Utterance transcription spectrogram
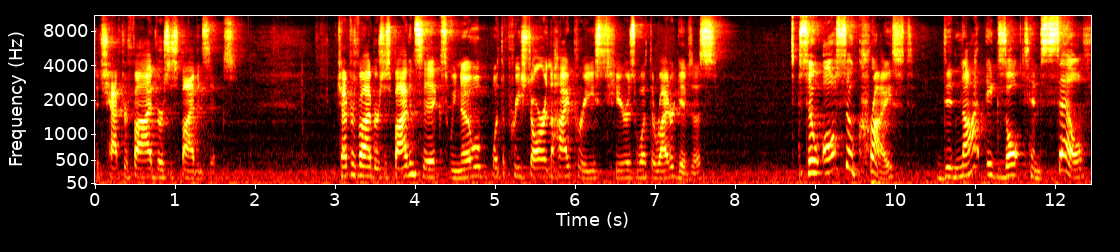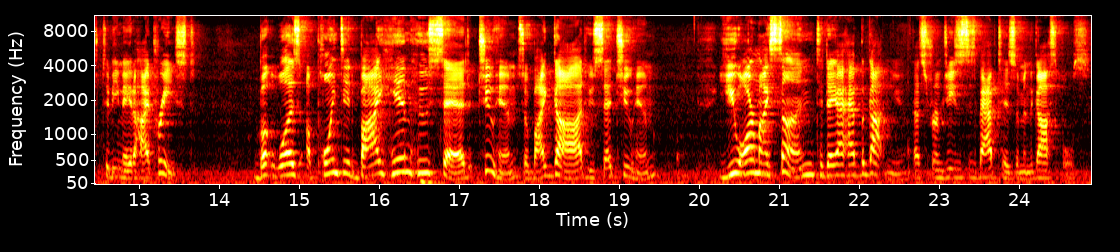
to chapter 5, verses 5 and 6 chapter 5, verses 5 and 6, we know what the priests are and the high priest. Here is what the writer gives us. So also Christ did not exalt himself to be made a high priest, but was appointed by him who said to him, so by God who said to him, You are my son, today I have begotten you. That's from Jesus' baptism in the Gospels.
